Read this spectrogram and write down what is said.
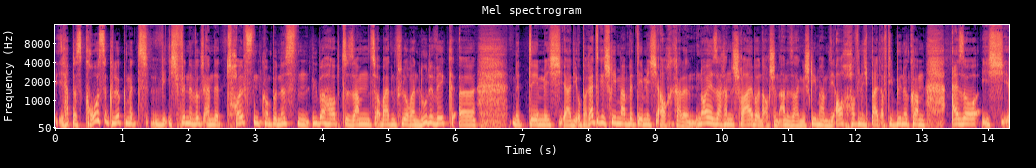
ich habe das große Glück mit, wie ich finde, wirklich einem der tollsten Komponisten überhaupt zusammenzuarbeiten, Florian Ludewig, äh, mit dem ich ja die Operette geschrieben habe, mit dem ich auch gerade neue Sachen schreibe und auch schon andere Sachen geschrieben haben, die auch hoffentlich bald auf die Bühne kommen. Also ich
